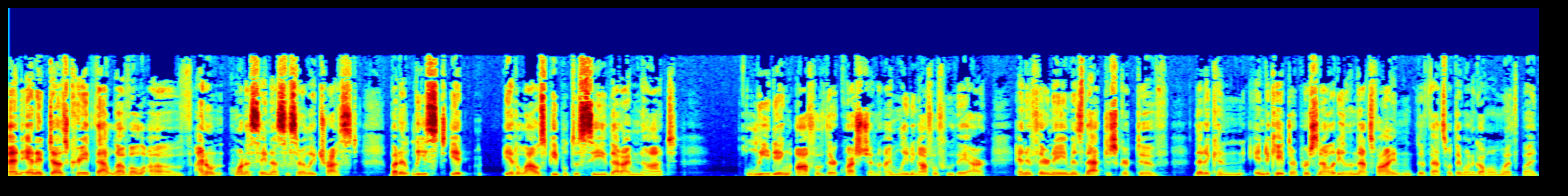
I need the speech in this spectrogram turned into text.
And and it does create that level of I don't want to say necessarily trust, but at least it it allows people to see that I'm not leading off of their question. I'm leading off of who they are. And if their name is that descriptive that it can indicate their personality, then that's fine if that's what they want to go home with. But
